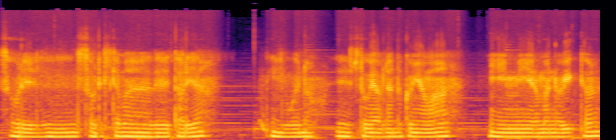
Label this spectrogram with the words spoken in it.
Sobre el, sobre el tema de tarea y bueno, estuve hablando con mi mamá y mi hermano Víctor.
